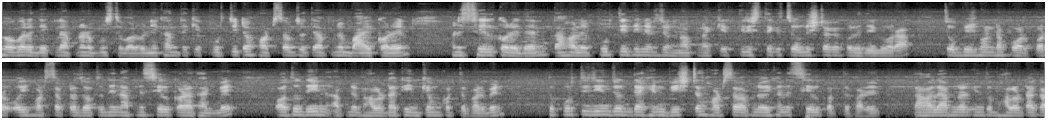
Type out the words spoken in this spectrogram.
সহকারে দেখলে আপনারা বুঝতে পারবেন। এখান থেকে প্রতিটা হোয়াটসঅ্যাপ যদি আপনি বাই করেন মানে সেল করে দেন, তাহলে প্রতিদিনের জন্য আপনাকে তিরিশ থেকে চল্লিশ টাকা করে দেবে ওরা। চব্বিশ ঘণ্টা পর পর ওই হোয়াটসঅ্যাপটা যতদিন আপনি সেল করা থাকবে, অতদিন আপনি ভালো টাকা ইনকাম করতে পারবেন। তো প্রতিদিন যদি দেখেন বিশটা হোয়াটসঅ্যাপ আপনি ওইখানে সেল করতে পারেন, তাহলে আপনার কিন্তু ভালো টাকা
